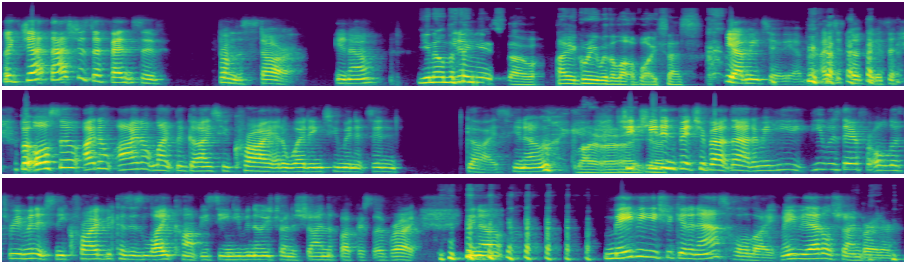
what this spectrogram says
Like that's just offensive from the start, you know? You know, the You know- thing is, though, I agree with a lot of what he says. Yeah, me too. Yeah, but I just don't think it's. A, but also, I don't. I don't like the guys who cry at a wedding two minutes in. Guys, you know, like Right, right, right. she she yeah. didn't bitch about that. I mean, he he was there for all of three minutes and he cried because his light can't be seen, even though he's trying to shine the fucker so bright. You know, maybe he should get an asshole light. Maybe that'll shine brighter.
